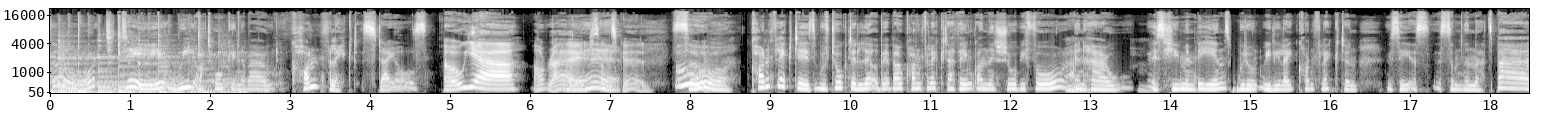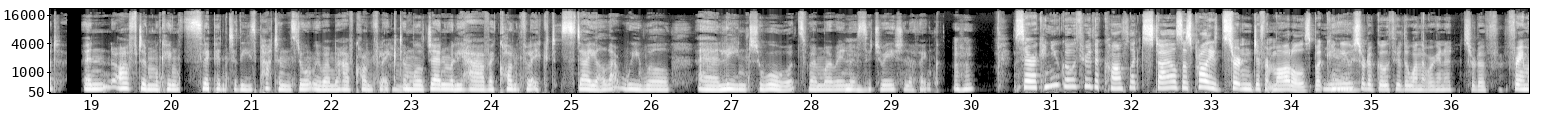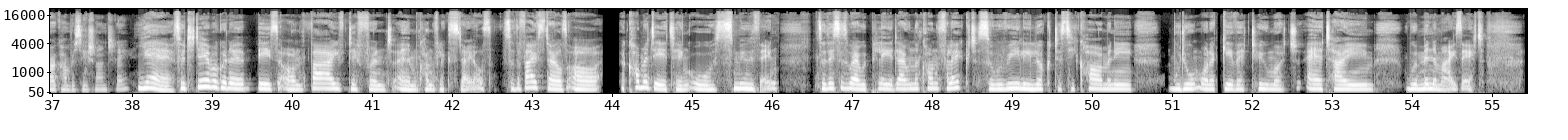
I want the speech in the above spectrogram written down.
So, today we are talking about conflict styles. oh, yeah. All right. Yeah. Sounds good. Ooh. So, conflict is, we've talked a little bit about conflict, I think, on this show before, Mm. and how as human beings, we don't really like conflict and we see it as, as something that's bad. And often we can slip into these patterns, don't we, when we have conflict? Mm. And we'll generally have a conflict style that we will uh, lean towards when we're in a Mm. situation, I think. Sarah, can you go through the conflict styles? There's probably certain different models, but can Yeah. you sort of go through the one that we're going to sort of frame our conversation on today? Yeah, so today we're going to base it on five different um, conflict styles. So the five styles are accommodating or smoothing. So this is where we play down the conflict. So we really look to seek harmony. We don't want to give it too much airtime. We minimize it.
